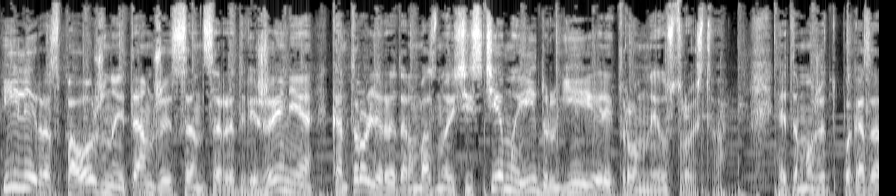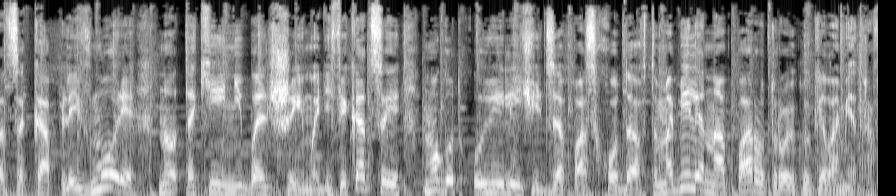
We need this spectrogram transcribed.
или расположенные там же сенсоры движения, контроллеры тормозной системы и другие электронные устройства. Это может показаться каплей в море, но такие небольшие модификации могут увеличить запас хода автомобиля на пару-тройку километров.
